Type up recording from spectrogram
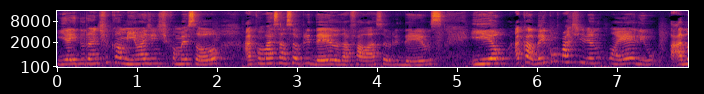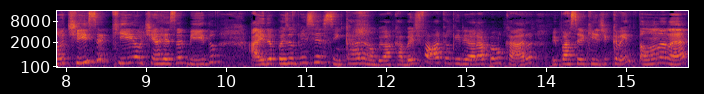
E aí, durante o caminho, a gente começou a conversar sobre Deus, a falar sobre Deus. E eu acabei compartilhando com ele a notícia que eu tinha recebido. Aí depois eu pensei assim, caramba, eu acabei de falar que eu queria orar pelo cara, me passei aqui de crentona, né?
